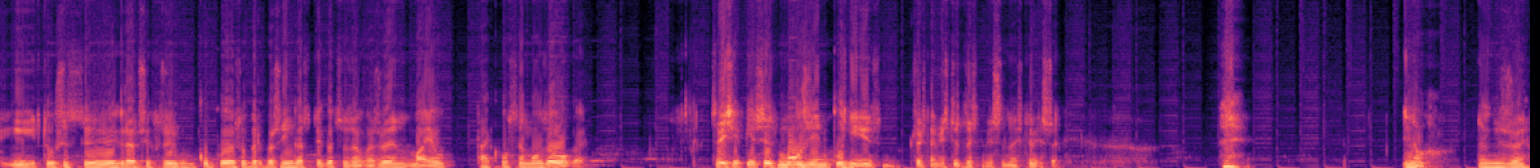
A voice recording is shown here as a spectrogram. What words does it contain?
I tu wszyscy gracze, którzy kupują Super Pershinga, z tego co zauważyłem, mają taką samą załogę. W sensie pierwszy jest Murzyn, później jest coś tam jeszcze, coś tam jeszcze, coś tam jeszcze. No, także...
